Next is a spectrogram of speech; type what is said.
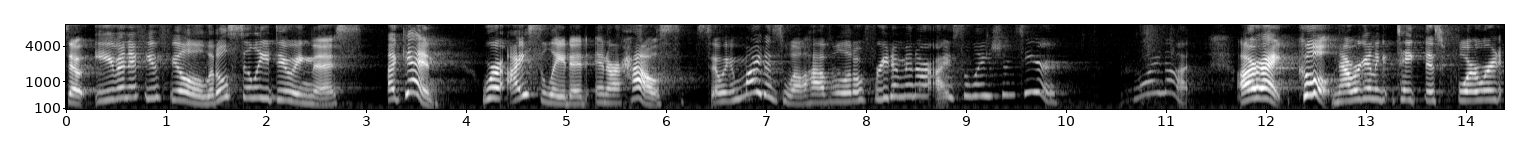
So even if you feel a little silly doing this, again, we're isolated in our house, so we might as well have a little freedom in our isolations here. Why not? All right, cool. Now we're going to take this forward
